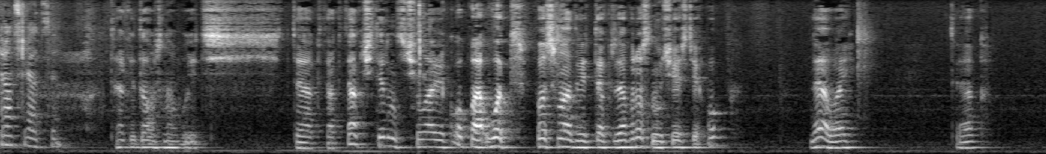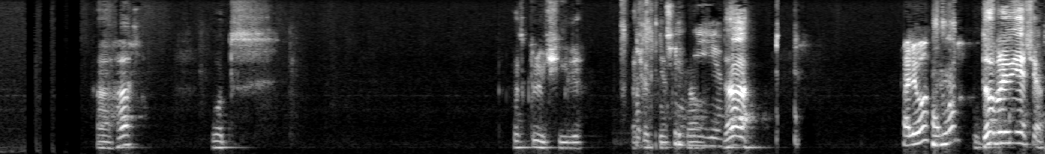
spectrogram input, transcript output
трансляцию. Так и должно быть. Так, так, так, 14 человек. Опа, вот, посмотреть, так, запрос на участие. Оп. Давай. Так. Ага. Вот. Подключили. А Подключение. Да. Алло. Добрый вечер.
